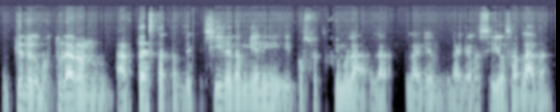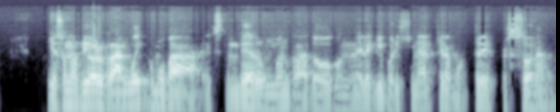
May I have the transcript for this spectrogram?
entiendo que postularon harta startups de Chile también y, por suerte fuimos la, la, la, que, la que recibió esa plata. Y eso nos dio el runway como para extender un buen rato con el equipo original, que éramos tres personas,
